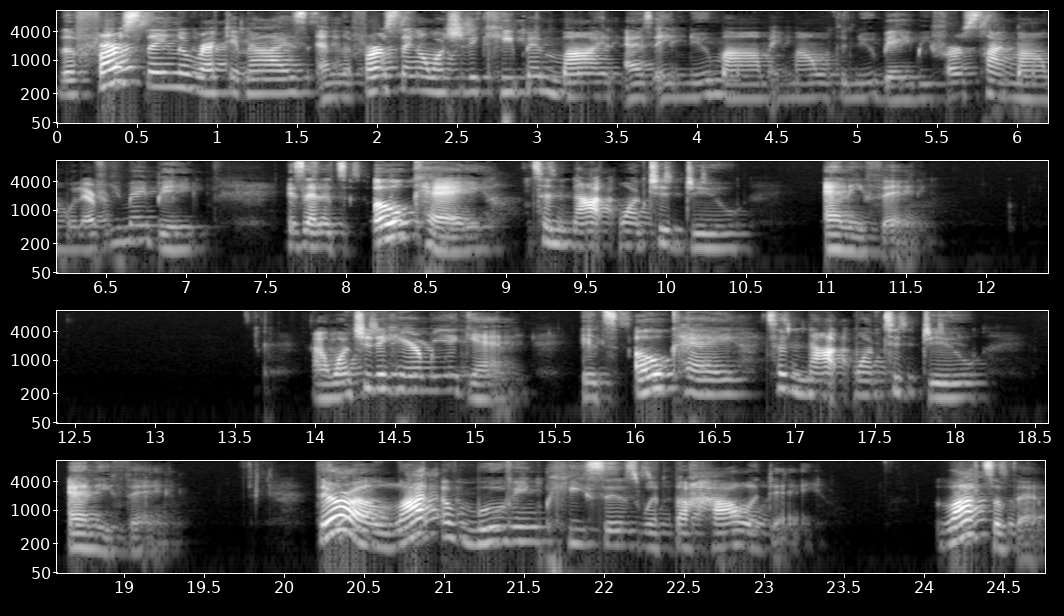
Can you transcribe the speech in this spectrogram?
The first thing to recognize, and the first thing I want you to keep in mind as a new mom, a mom with a new baby, first time mom, whatever you may be, is that it's okay to not want to do anything. I want you to hear me again. It's okay to not want to do anything. There are a lot of moving pieces with the holiday, lots of them.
